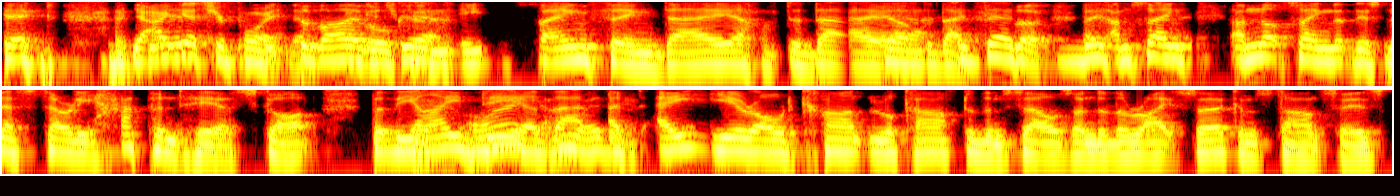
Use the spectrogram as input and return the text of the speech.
kid, yeah, I get your point. Survival you. can eat the same thing day after day Yeah, after day. Look, this- I'm saying I'm not saying that this necessarily happened here, Scott, but the Yeah. Oh, idea that an eight-year-old can't look after themselves under the right circumstances,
